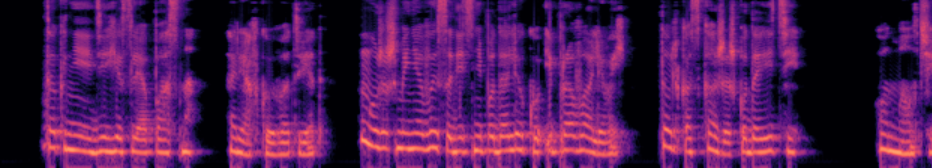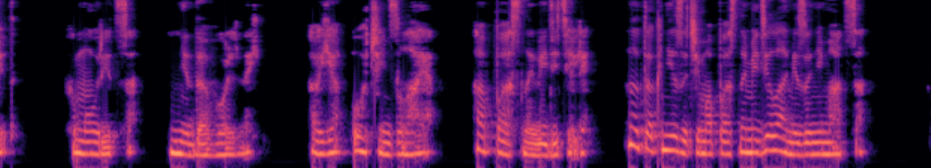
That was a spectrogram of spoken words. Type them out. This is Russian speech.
«Так не иди, если опасно», – рявкаю в ответ. «Можешь меня высадить неподалеку и проваливай. Только скажешь, куда идти». Он молчит, хмурится, недовольный. А я очень злая. Опасно, видите ли. Но так незачем опасными делами заниматься.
